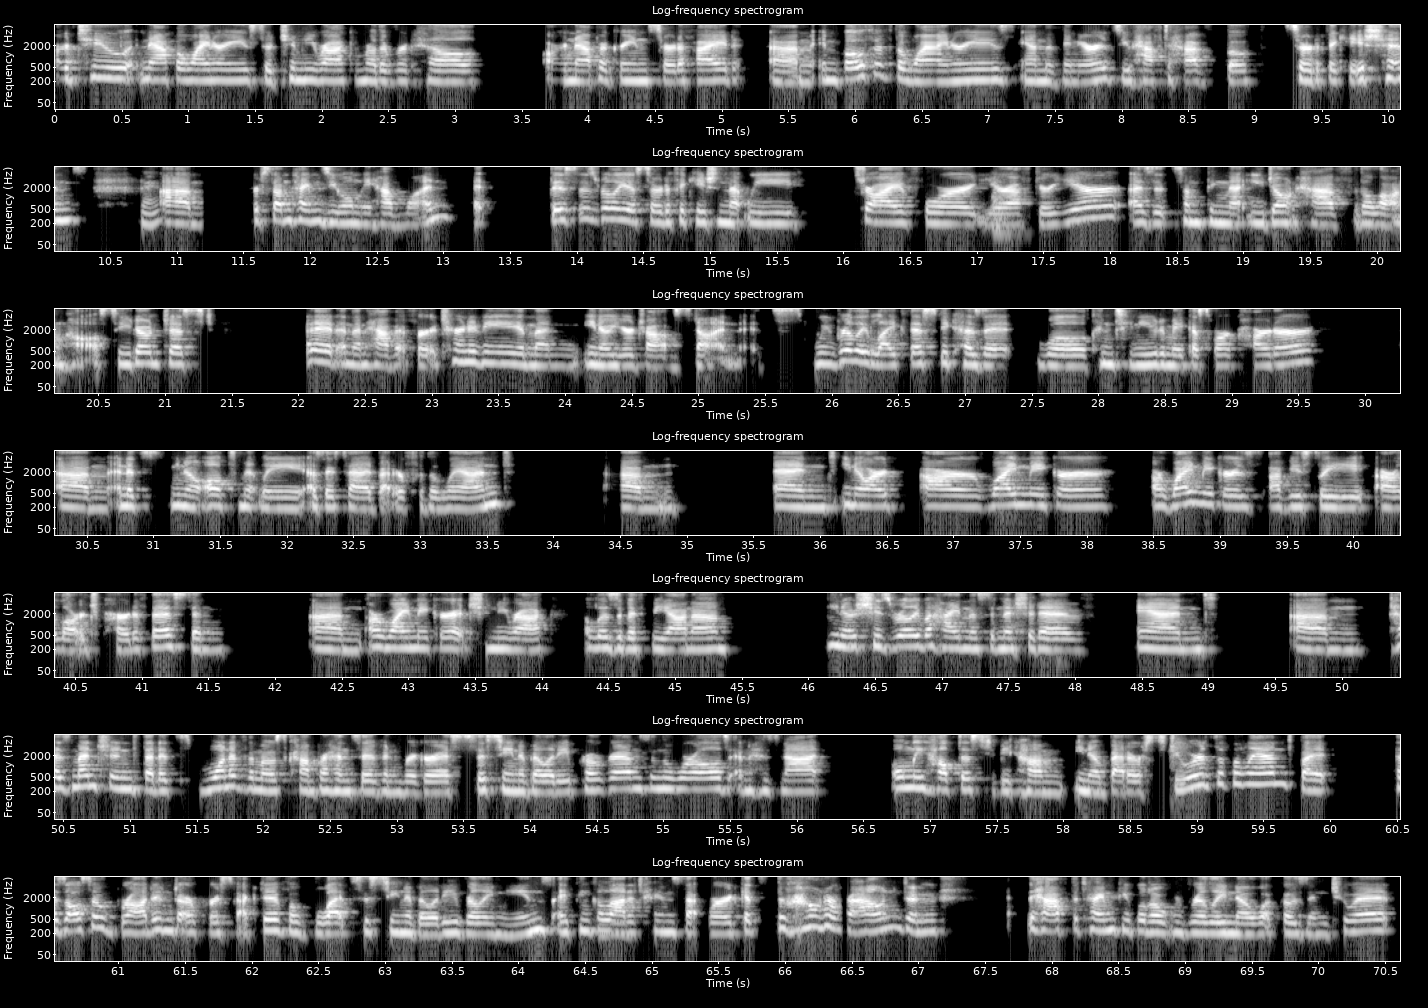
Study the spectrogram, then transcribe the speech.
our two Napa wineries, so Chimney Rock and Rutherford Hill, are Napa Green certified. Um, in both of the wineries and the vineyards, you have to have both certifications. Okay. Um, or sometimes you only have one. But this is really a certification that we strive for year after year as it's something that you don't have for the long haul. So you don't just get it and then have it for eternity and then, you know, your job's done. It's we really like this because it will continue to make us work harder. Um, and it's, you know, ultimately, as I said, better for the land. Um, and you know, our our winemaker, our winemakers obviously are a large part of this. And um, our winemaker at Chimney Rock, Elizabeth Vianna, you know, she's really behind this initiative and um, has mentioned that it's one of the most comprehensive and rigorous sustainability programs in the world and has not only helped us to become, you know, better stewards of the land, but has also broadened our perspective of what sustainability really means. I think a lot mm-hmm. of times that word gets thrown around and half the time people don't really know what goes into it.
